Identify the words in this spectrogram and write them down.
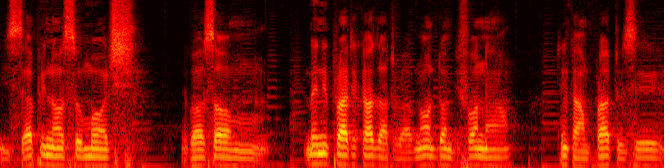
it's helping us so much because um, many practicals that we have not done before now. I think I'm proud to say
